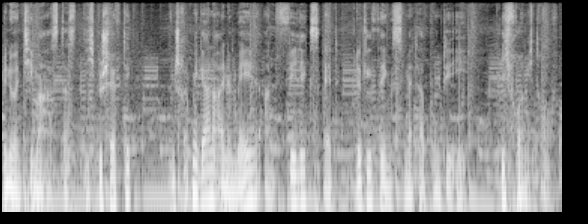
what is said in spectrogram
Wenn du ein Thema hast, das dich beschäftigt, dann schreib mir gerne eine Mail an felix at littlethingsmatter.de. Ich freue mich drauf.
